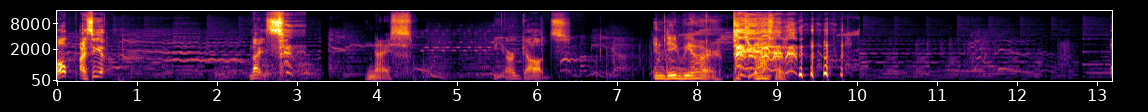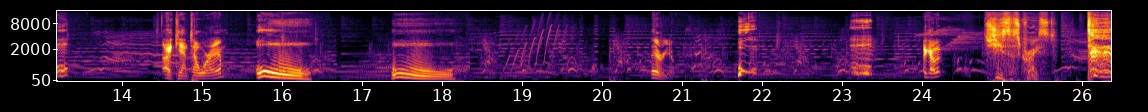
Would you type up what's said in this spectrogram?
Oh, I see it. Nice. nice. We are gods. Indeed we are. oh. I can't tell where I am. Oh. Oh. There we go. Oh. Oh. I got it. Jesus Christ.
